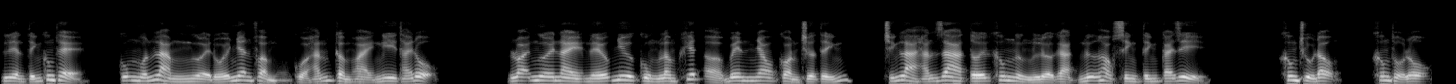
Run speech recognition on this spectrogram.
liền tính không thể, cũng muốn làm người đối nhân phẩm của hắn cầm hoài nghi thái độ. Loại người này nếu như cùng Lâm Khiết ở bên nhau còn chưa tính, chính là hắn ra tới không ngừng lừa gạt nữ học sinh tính cái gì. Không chủ động, không thổ lộ,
